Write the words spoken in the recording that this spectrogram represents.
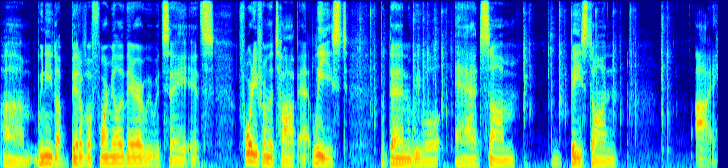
um, we need a bit of a formula there. We would say it's 40 from the top at least, but then we will add some based on i.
